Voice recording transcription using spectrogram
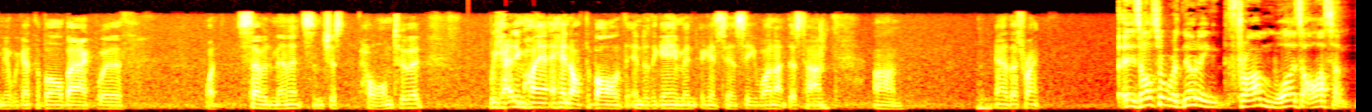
you know we got the ball back with what seven minutes and just held on to it. We had him hand off the ball at the end of the game against Tennessee. Why not this time? Um, yeah, that's right. It's also worth noting Fromm was awesome.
